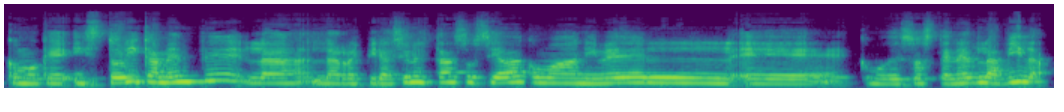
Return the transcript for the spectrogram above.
como que históricamente la, respiración está asociada como a nivel eh, como de sostener la vida,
